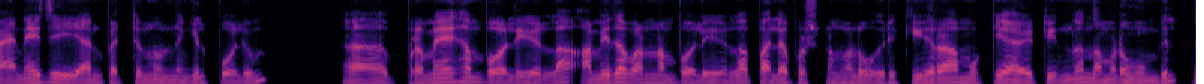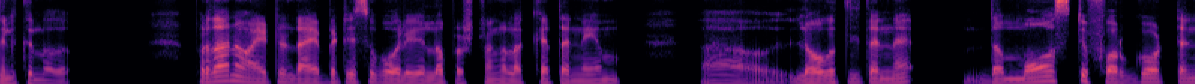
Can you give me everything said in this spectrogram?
മാനേജ് ചെയ്യാൻ പറ്റുന്നുണ്ടെങ്കിൽ പോലും പ്രമേഹം പോലെയുള്ള അമിതവണ്ണം പോലെയുള്ള പല പ്രശ്നങ്ങളും ഒരു കീറാമുട്ടിയായിട്ട് ഇന്ന് നമ്മുടെ മുമ്പിൽ നിൽക്കുന്നത്. പ്രധാനമായിട്ടും ഡയബറ്റീസ് പോലെയുള്ള പ്രശ്നങ്ങളൊക്കെ തന്നെയും ലോകത്തിൽ തന്നെ ദ മോസ്റ്റ് ഫൊർഗോട്ടൻ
